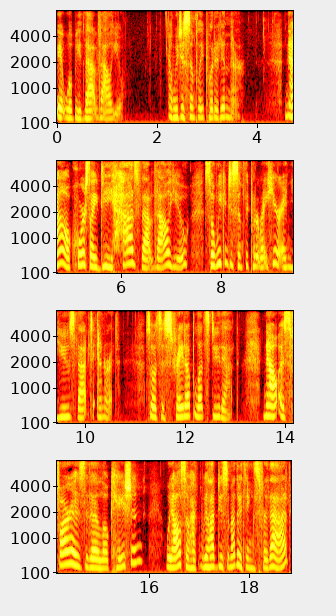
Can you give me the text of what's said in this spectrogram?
it will be that value. And we just simply put it in there. Now course ID has that value, so we can just simply put it right here and use that to enter it. So it's a straight up, let's do that. Now, as far as the location, we also have, we'll have to do some other things for that.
